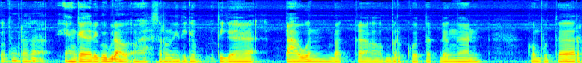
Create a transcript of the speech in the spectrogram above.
gue tuh ngerasa yang kayak tadi gue bilang wah seru nih tiga, tiga tahun bakal berkutat dengan komputer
